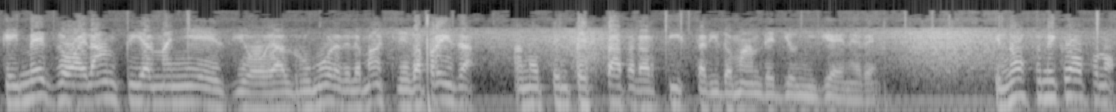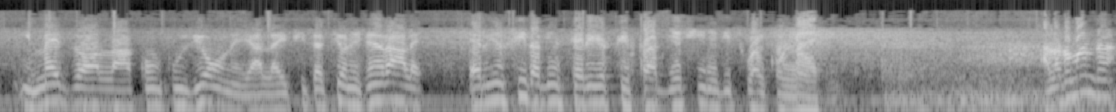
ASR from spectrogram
che in mezzo ai lampi al magnesio e al rumore delle macchine da presa hanno tempestato l'artista di domande di ogni genere. Il nostro microfono, in mezzo alla confusione e alla eccitazione generale, è riuscito ad inserirsi fra decine di suoi colleghi. Alla domanda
